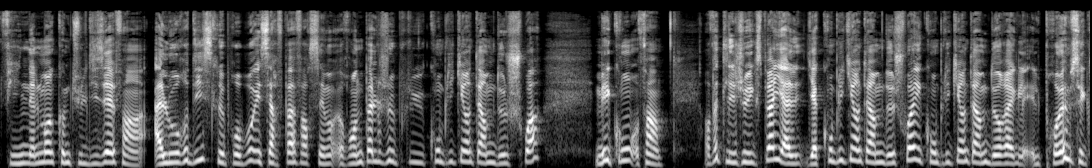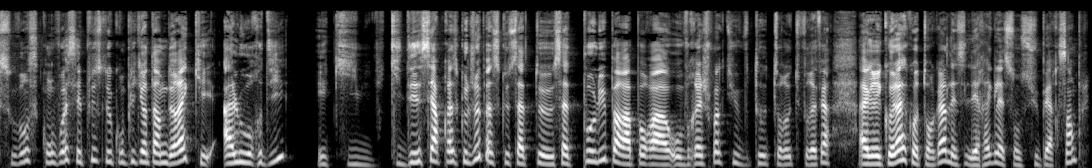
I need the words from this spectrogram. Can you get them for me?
finalement, comme tu le disais, enfin, alourdissent le propos et servent pas forcément, rendent pas le jeu plus compliqué en termes de choix, mais en fait, les jeux experts, il y a, compliqué en termes de choix et compliqué en termes de règles. Et le problème, c'est que souvent, ce qu'on voit, c'est plus le compliqué en termes de règles qui est alourdi et qui, qui dessert presque le jeu parce que ça te, ça te pollue par rapport à, au vrai choix que tu, tu, voudrais faire. Agricola, quand on regarde, les, règles, elles sont super simples,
